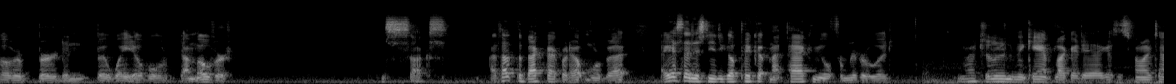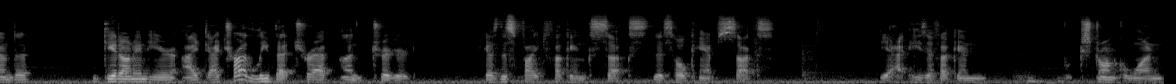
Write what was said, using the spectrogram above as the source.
overburdened. But wait, over, I'm over. Sucks. I thought the backpack would help more, but I guess I just need to go pick up my pack mule from Riverwood. I'm not looting the camp like I did. I guess it's finally time to get on in here. I, I try to leave that trap untriggered because this fight fucking sucks. This whole camp sucks. Yeah, he's a fucking stronger one.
